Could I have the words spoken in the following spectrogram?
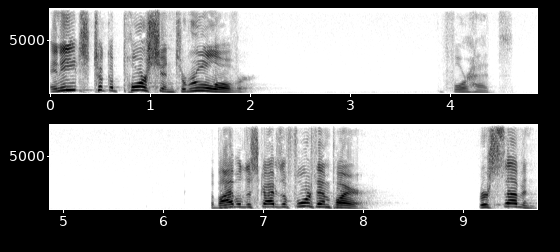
and each took a portion to rule over. Four heads. The Bible describes a fourth empire. Verse 7.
